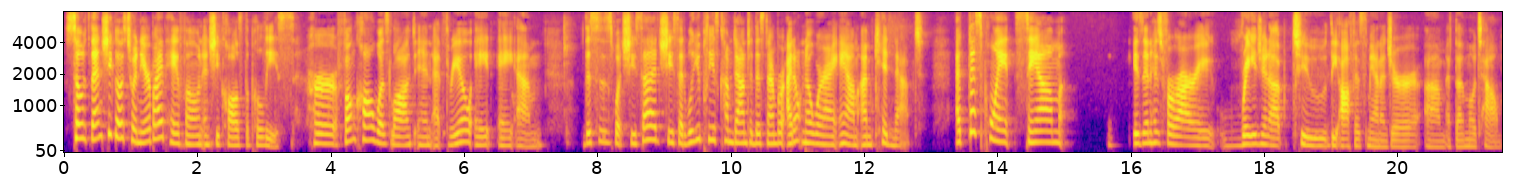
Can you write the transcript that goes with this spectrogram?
So then she goes to a nearby payphone and she calls the police. Her phone call was logged in at 3:08 a.m. This is what she said. She said, "Will you please come down to this number? I don't know where I am. I'm kidnapped." At this point, Sam is in his Ferrari, raging up to the office manager um, at the motel.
